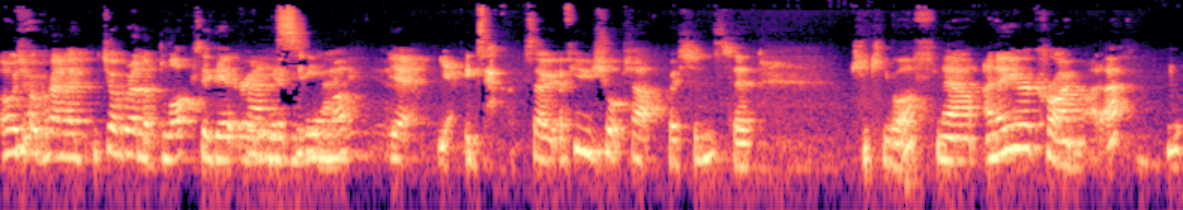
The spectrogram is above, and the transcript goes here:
Or jog around the, jog around the block to get ready and warm up. maybe, Yeah, yeah, exactly. So, a few short, sharp questions to kick you off. Now, I know you're a crime writer,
